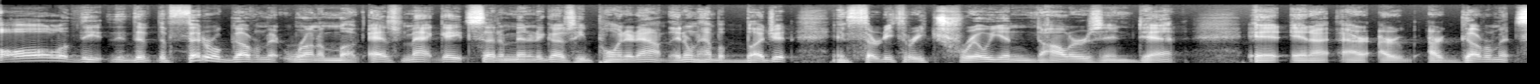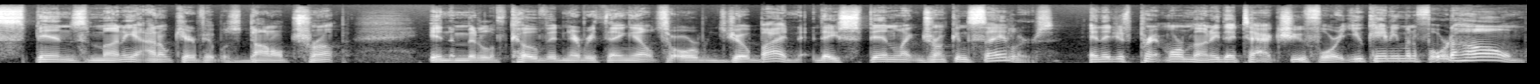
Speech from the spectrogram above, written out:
all of the, the, the federal government run amok. As Matt Gaetz said a minute ago, as he pointed out, they don't have a budget and $33 trillion in debt. And, and our, our, our government spends money. I don't care if it was Donald Trump in the middle of COVID and everything else or Joe Biden. They spend like drunken sailors and they just print more money. They tax you for it. You can't even afford a home.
